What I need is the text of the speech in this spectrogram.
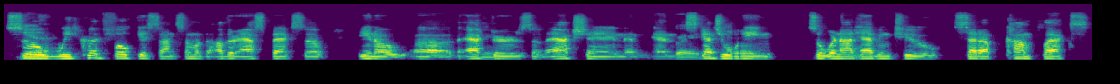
so yeah. we could focus on some of the other aspects of you know uh, the actors mm. and the action and and right. scheduling so we're not having to set up complex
